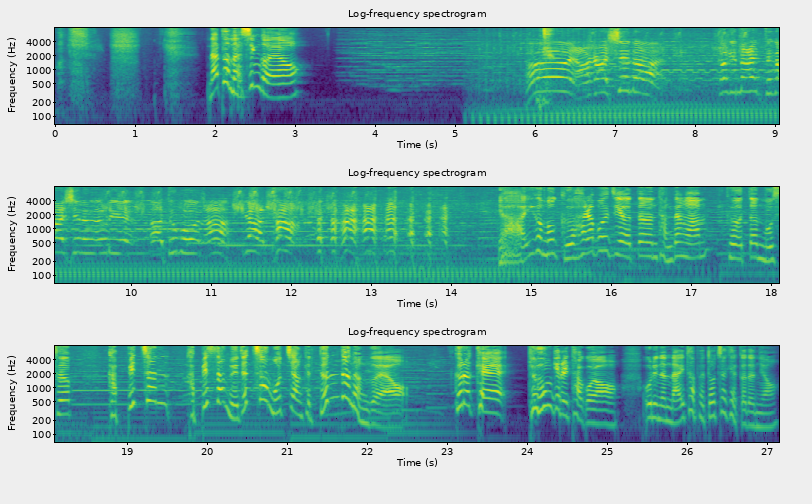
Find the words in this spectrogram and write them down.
나타나신 거예요. 아, 아가씨다. 거기 나이트 가시는 우리 아, 두 분, 아, 야, 타. 야, 이거 뭐 그 할아버지의 어떤 당당함, 그 어떤 모습, 값비싼, 값비싼 외제차 못지않게 든든한 거예요. 그렇게 경운기를 타고요. 우리는 나이트 앞에 도착했거든요.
